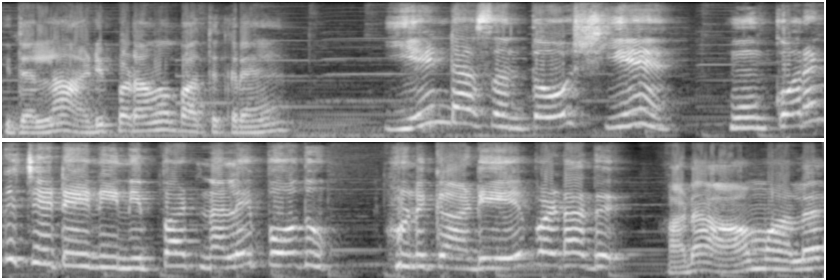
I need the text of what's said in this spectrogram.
இதெல்லாம் அடிபடாம பாத்துக்கிறேன். ஏன்டா சந்தோஷ்? ஏன்? உன் குரங்கு சேட்டையை நீ நிப்பாட்டினாலே போதும். உனக்கு அடியே படாது. அட ஆமால.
